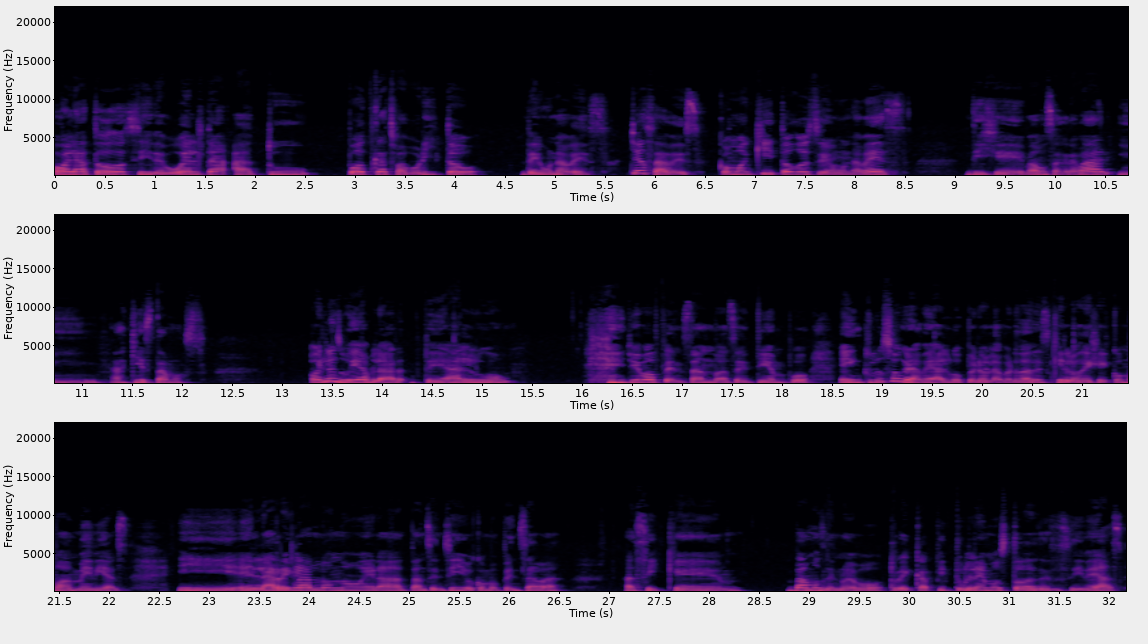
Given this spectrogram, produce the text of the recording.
Hola a todos y de vuelta a tu podcast favorito de una vez. Ya sabes, como aquí todo es de una vez, dije vamos a grabar y aquí estamos. Hoy les voy a hablar de algo que llevo pensando hace tiempo e incluso grabé algo, pero la verdad es que lo dejé como a medias y el arreglarlo no era tan sencillo como pensaba, así que vamos de nuevo, recapitulemos todas esas ideas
